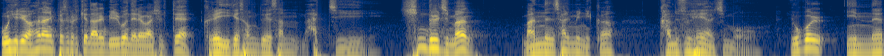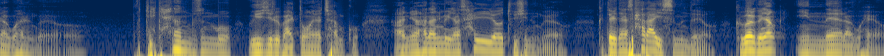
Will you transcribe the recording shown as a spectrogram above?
오히려 하나님께서 그렇게 나를 밀고 내려가실 때 그래 이게 성도의 삶 맞지. 힘들지만 맞는 삶이니까 감수해야지 뭐. 요걸 인내라고 하는 거예요. 뭐 대단한 무슨 뭐 의지를 발동하여 참고 아니요 하나님이 그냥 살려 두시는 거예요. 그때 그냥 살아 있으면 돼요. 그걸 그냥 인내라고 해요.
